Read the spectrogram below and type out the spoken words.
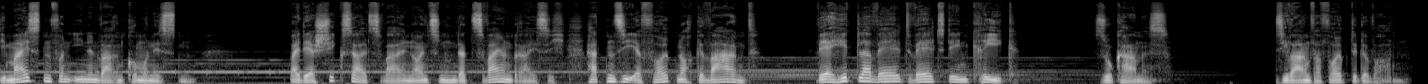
Die meisten von ihnen waren Kommunisten. Bei der Schicksalswahl 1932 hatten sie ihr Volk noch gewarnt. Wer Hitler wählt, wählt den Krieg. So kam es. Sie waren Verfolgte geworden.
